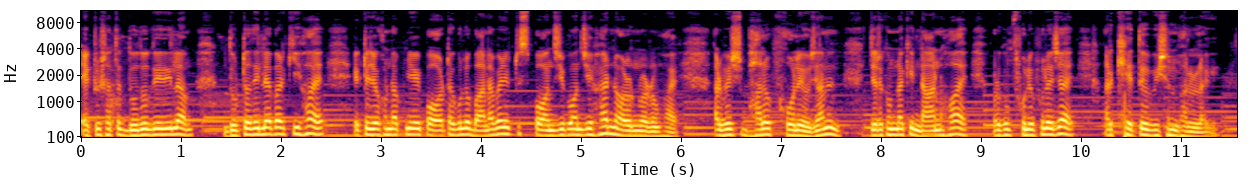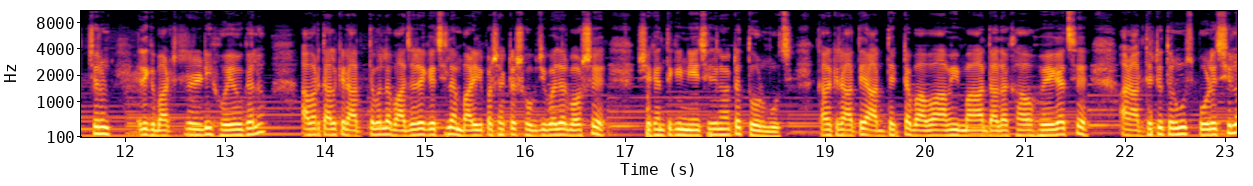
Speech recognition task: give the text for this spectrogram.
একটু সাথে দুধও দিয়ে দিলাম, দুধটা দিলে আবার কী হয়, একটু যখন আপনি ওই পরোটাগুলো বানাবেন একটু স্পঞ্জি পঞ্জি হয়, নরম নরম হয়। আর বেশ ভালো ফোলেও, জানেন? যেরকম নাকি নান হয়, ওরকম ফুলে ফুলে যায়, আর খেতেও ভীষণ ভালো লাগে। চলুন, এদিকে বাটারটা রেডি হয়েও গেল। আবার কালকে রাত্রেবেলা বাজারে গেছিলাম, বাড়ির পাশে একটা সবজি বাজার বসে, সেখান থেকে নিয়েছিলাম একটা তরমুজ। কালকে রাতে অর্ধেকটা বাবা, আমি, মা, দাদা খাওয়া হয়ে গেছে, আর অর্ধেকটা তরমুজ পড়েছিল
